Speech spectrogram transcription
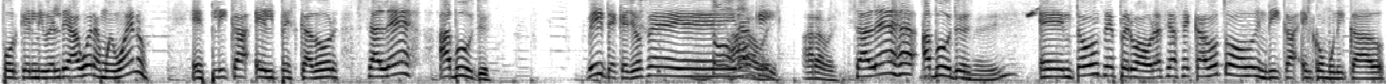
porque el nivel de agua era muy bueno, explica el pescador Saleh Abud. Viste que yo sé eh, iraquí. Árabe. Saleh Abud. Sí. Entonces, pero ahora se ha secado todo, indica el comunicado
